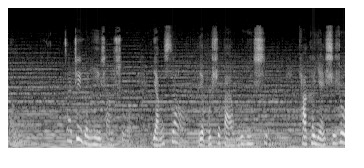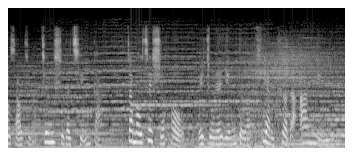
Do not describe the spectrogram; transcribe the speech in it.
能。在这个意义上说，扬笑也不是百无一失，它可掩饰弱小者真实的情感，在某些时候为主人赢得片刻的安宁。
